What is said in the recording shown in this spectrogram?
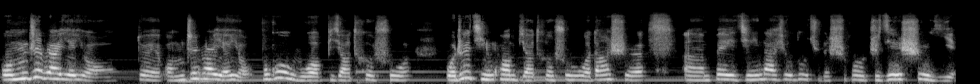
我们这边也有。对我们这边也有，不过我比较特殊，我这个情况比较特殊。我当时，嗯，被吉林大学录取的时候，直接是以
